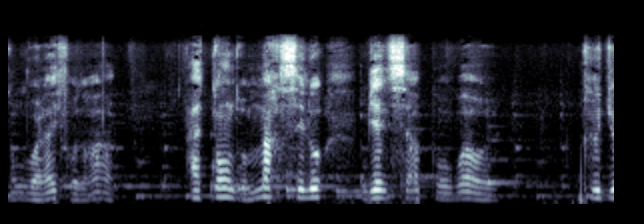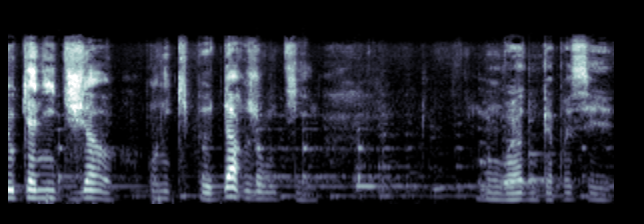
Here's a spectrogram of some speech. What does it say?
donc voilà, il faudra attendre Marcelo Bielsa pour voir euh, Claudio Ganiggia en équipe d'Argentine. Donc voilà, donc après c'est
